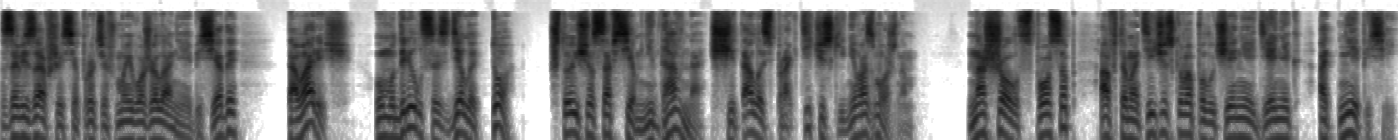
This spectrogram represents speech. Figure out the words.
завязавшейся против моего желания беседы, товарищ умудрился сделать то, что еще совсем недавно считалось практически невозможным. Нашел способ автоматического получения денег от неписей.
